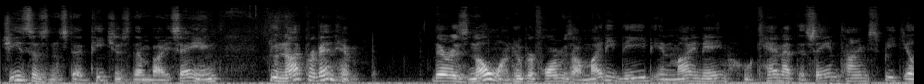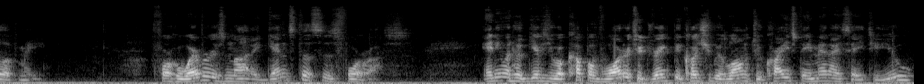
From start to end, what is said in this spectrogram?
Jesus instead teaches them by saying, Do not prevent him. There is no one who performs a mighty deed in my name who can at the same time speak ill of me. For whoever is not against us is for us. Anyone who gives you a cup of water to drink because you belong to Christ, amen, I say to you,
